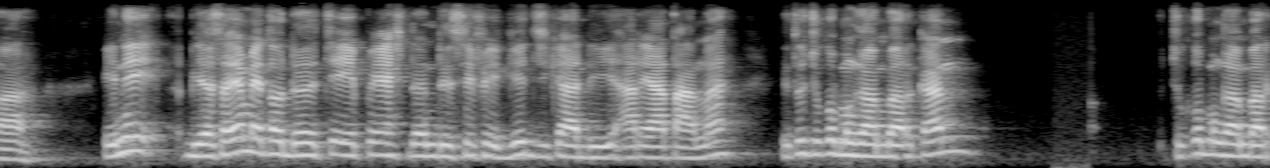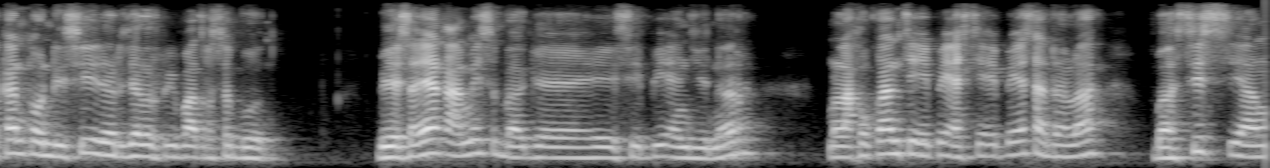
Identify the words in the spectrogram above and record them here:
uh, ini biasanya metode CEPS dan DCVG jika di area tanah itu cukup menggambarkan cukup menggambarkan kondisi dari jalur pipa tersebut. Biasanya kami sebagai CP engineer melakukan CEPS. CEPS adalah basis yang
